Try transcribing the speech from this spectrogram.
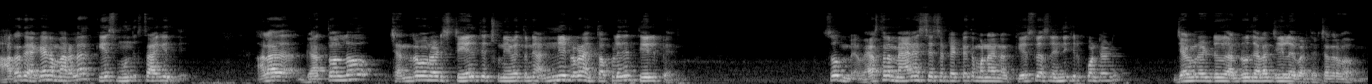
ఆ తర్వాత ఎక్కడైనా మరలా కేసు ముందుకు సాగిద్ది. అలా గతంలో చంద్రబాబు నాయుడు స్టేలు తెచ్చుకుని ఏవైతే అన్నింటిలో కూడా ఆయన తప్పు లేదని తేలిపోయింది. సో వ్యవస్థను మేనేజ్ చేసేటట్టయితే మన ఆయన కేసులు అసలు ఎందుకు ఇరుక్కుంటాడు? జగన్ రెడ్డి అన్ని రోజులు ఎలా జైల్లో పెడతారు చంద్రబాబుని?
